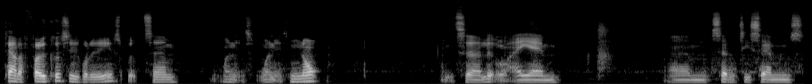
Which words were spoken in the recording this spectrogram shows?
it's out of focus, is what it is, but um, when it's when it's not, it's a little AM um, 70 SEMS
